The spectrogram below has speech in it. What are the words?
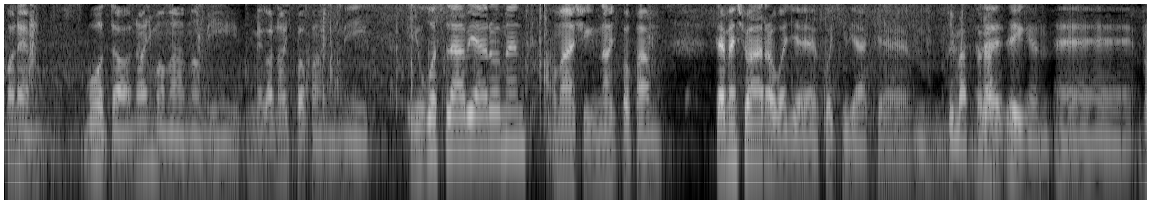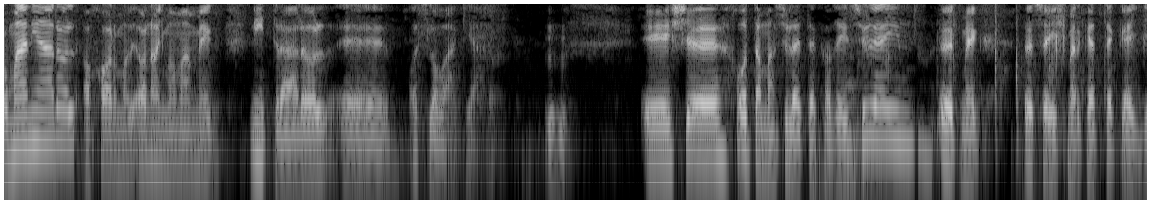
hanem volt a nagymamám, ami, meg a nagypapám, ami Jugoszláviáról ment, a másik nagypapám Temesvárra, vagy eh, hogy hívják? eh, Timaszra. re- Igen, eh, Romániáról, a, harmad, a nagymamám még Nitráról, a Szlovákiáról. És eh, ott már születtek az én szüleim, ők meg összeismerkedtek egy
